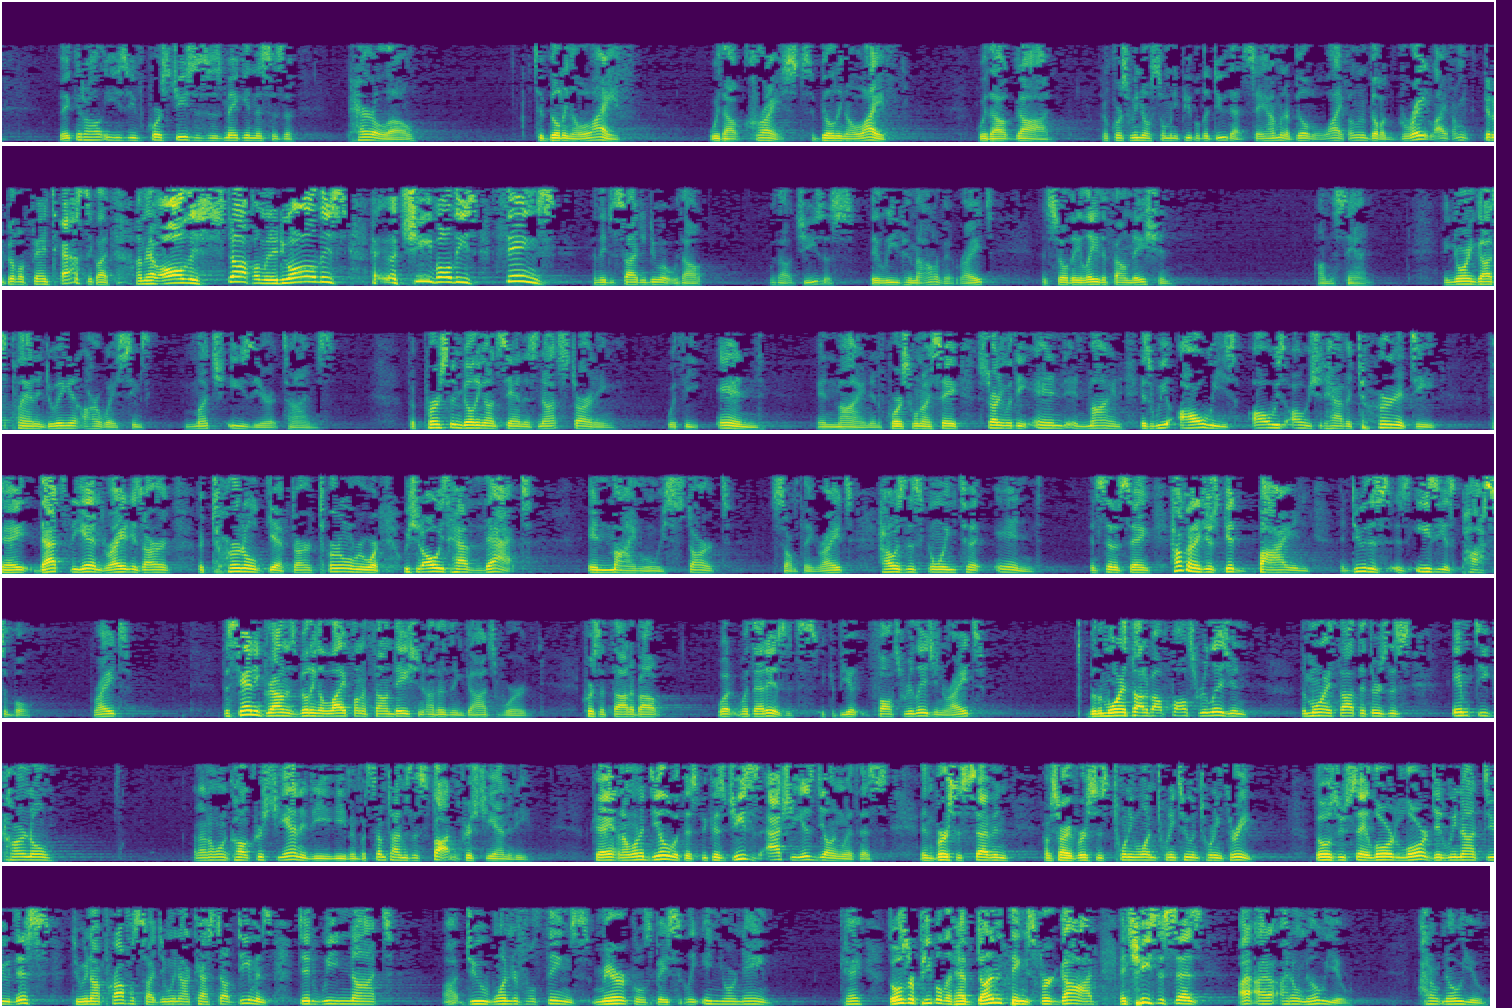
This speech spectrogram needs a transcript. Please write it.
Make it all easy. Of course, Jesus is making this as a parallel to building a life without Christ, to building a life without God. And of course, we know so many people that do that. Say, I'm going to build a life. I'm going to build a great life. I'm going to build a fantastic life. I'm going to have all this stuff. I'm going to do all this, achieve all these things. And they decide to do it without, without Jesus. They leave him out of it, right? And so they lay the foundation on the sand. Ignoring God's plan and doing it our way seems much easier at times. The person building on sand is not starting with the end in mind. And of course, when I say starting with the end in mind, is we always, always, always should have eternity. Okay? That's the end, right? Is our eternal gift, our eternal reward. We should always have that in mind when we start something, right? How is this going to end? Instead of saying, how can I just get by and, and do this as easy as possible? Right? The standing ground is building a life on a foundation other than God's Word. Of course, I thought about what, what that is. It's, it could be a false religion, right? But the more I thought about false religion, the more I thought that there's this empty carnal, and I don't want to call it Christianity even, but sometimes this thought in Christianity. Okay? And I want to deal with this because Jesus actually is dealing with this in verses 7, I'm sorry, verses 21, 22, and 23. Those who say, Lord, Lord, did we not do this? Did we not prophesy? Did we not cast out demons? Did we not uh, do wonderful things, miracles basically in your name. Okay? Those are people that have done things for God and Jesus says, I, I, I don't know you. I don't know you.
